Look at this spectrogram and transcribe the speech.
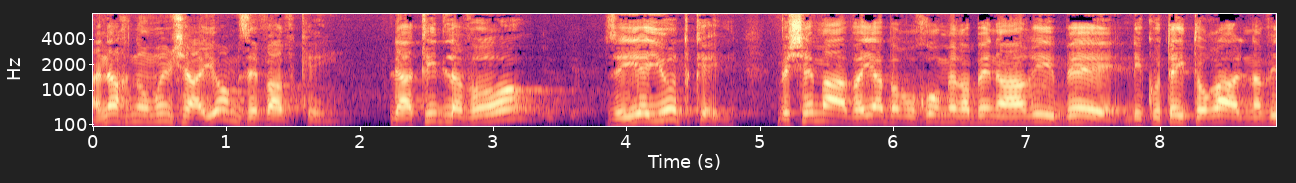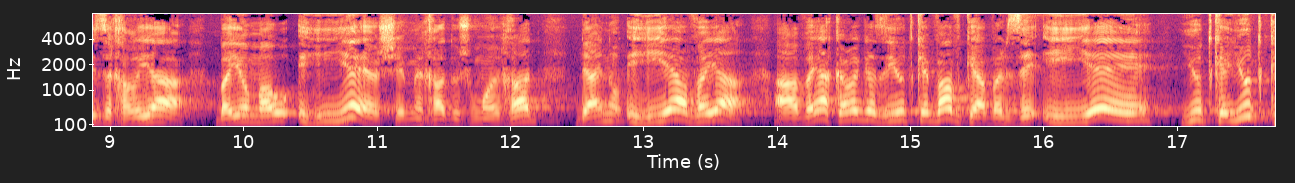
אנחנו אומרים שהיום זה ו"ק, לעתיד לבוא זה יהיה י"ק, ושם ההוויה ברוך הוא, אומר רבנו הארי בליקוטי תורה על נביא זכריה, ביום ההוא יהיה השם אחד ושמו אחד, דהיינו יהיה הוויה. ההוויה כרגע זה י"ק ו"ק, אבל זה יהיה י"ק י"ק,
